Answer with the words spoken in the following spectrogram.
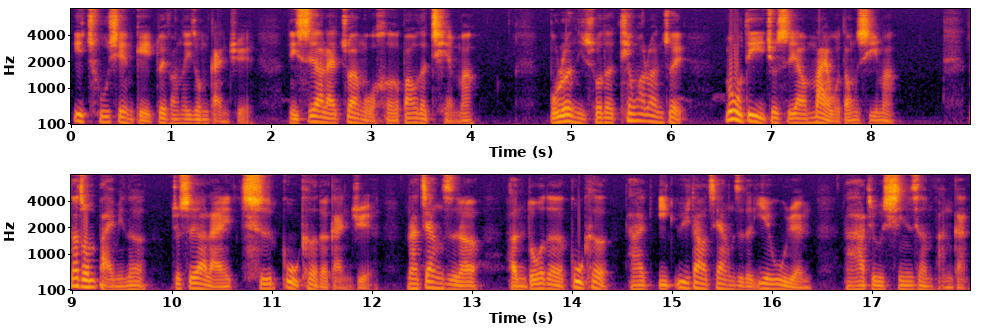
一出现给对方的一种感觉。你是要来赚我荷包的钱吗？不论你说的天花乱坠，目的就是要卖我东西嘛？那种摆明了就是要来吃顾客的感觉。那这样子呢，很多的顾客他一遇到这样子的业务员，那他就心生反感。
